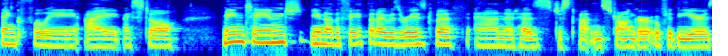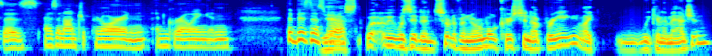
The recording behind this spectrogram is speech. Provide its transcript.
thankfully, I I still maintained, you know, the faith that I was raised with, and it has just gotten stronger over the years as as an entrepreneur and, and growing in the business yes. world. Well, I mean, was it a sort of a normal Christian upbringing, like we can imagine?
